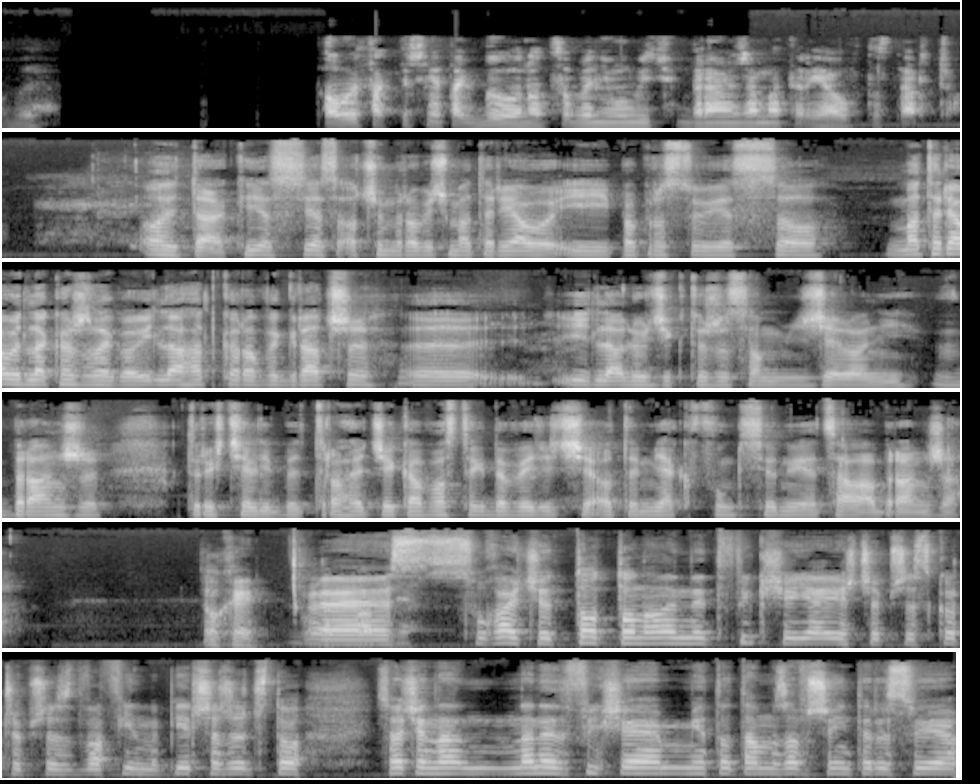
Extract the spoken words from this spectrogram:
aby oby faktycznie tak było, no co by nie mówić, branża materiałów dostarcza. Oj tak, jest, jest o czym robić materiały i po prostu jest to materiały dla każdego, i dla hardkorowych graczy, yy, i dla ludzi, którzy są zieloni w branży, którzy chcieliby trochę ciekawostek dowiedzieć się o tym, jak funkcjonuje cała branża. Okej. Okay. E, słuchajcie, to, to na Netflixie ja jeszcze przeskoczę przez dwa filmy. Pierwsza rzecz to, słuchajcie, na, na Netflixie mnie to tam zawsze interesuje.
